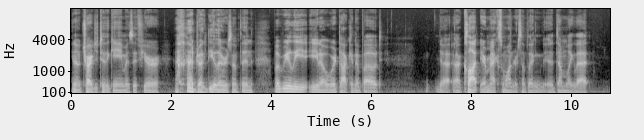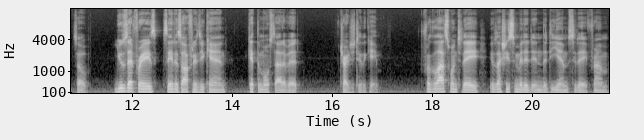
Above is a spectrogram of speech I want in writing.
you know, charge it to the game as if you're a drug dealer or something. But really, you know, we're talking about uh, a Clot Air Max 1 or something uh, dumb like that. So use that phrase, say it as often as you can, get the most out of it, charge it to the game. For the last one today, it was actually submitted in the DMs today from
